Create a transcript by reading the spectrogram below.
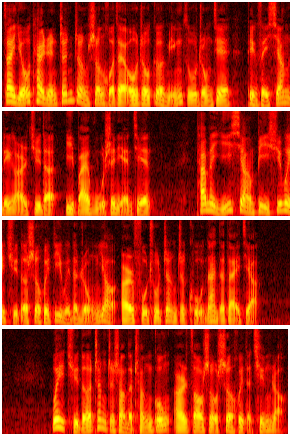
在犹太人真正生活在欧洲各民族中间，并非相邻而居的一百五十年间，他们一向必须为取得社会地位的荣耀而付出政治苦难的代价，为取得政治上的成功而遭受社会的侵扰。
